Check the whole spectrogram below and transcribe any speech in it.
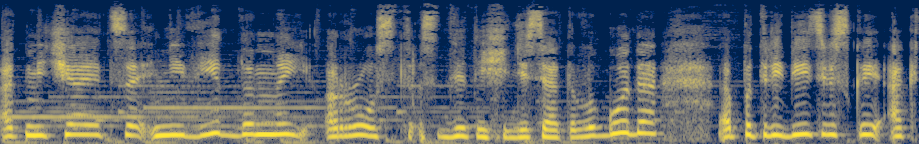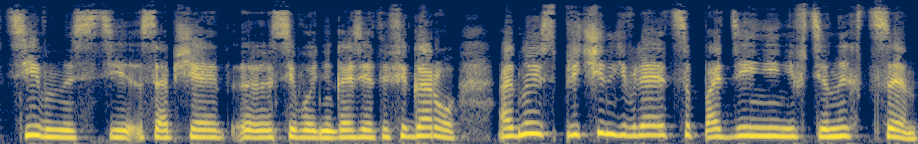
отмечается невиданный рост с 2010 года потребительской активности, сообщает э, сегодня газета «Фигаро». Одной из причин является падение нефтяных цен.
